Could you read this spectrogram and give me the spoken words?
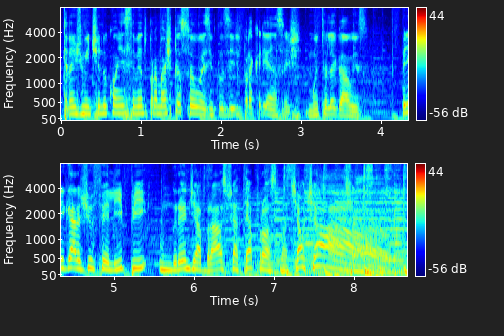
transmitindo conhecimento para mais pessoas, inclusive para crianças. Muito legal isso. Obrigado, Gil Felipe. Um grande abraço e até a próxima. Tchau, tchau. Tchau.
